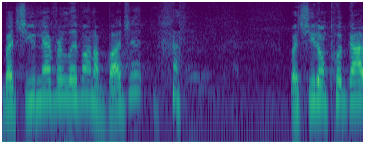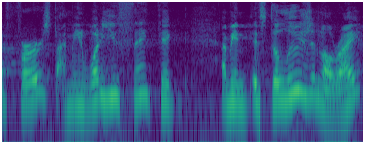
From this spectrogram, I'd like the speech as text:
But you never live on a budget? but you don't put God first? I mean, what do you think? That, I mean, it's delusional, right?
